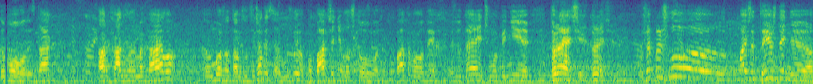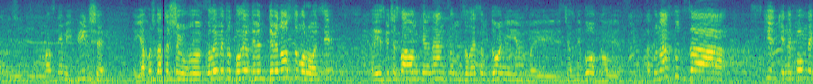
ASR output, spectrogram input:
Домовились, так? Архангел Михайло. Можна там зустрічатися, можливо, побачення влаштовувати. Багато молодих людей, чому б і ні. До речі, до речі, вже пройшло е, майже тиждень, е, а з ними і більше. Я хочу сказати, що е, коли ми тут були в 90-му році з В'ячеславом Кириленком, з Олесем Донієм, і Тягнебоком, так у нас тут за скільки неповних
